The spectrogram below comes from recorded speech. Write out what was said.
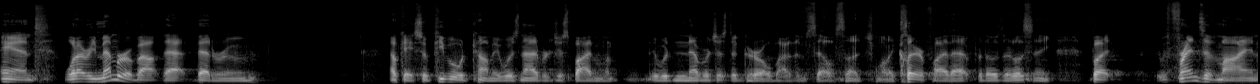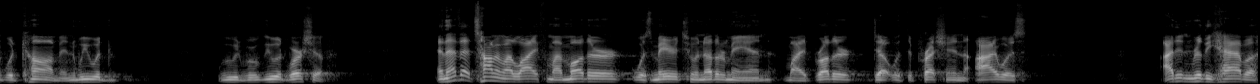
And what I remember about that bedroom, okay, so people would come. It was never just by them. It was never just a girl by themselves. So I just want to clarify that for those that are listening. But friends of mine would come, and we would we would we would worship. And at that time in my life, my mother was married to another man. My brother dealt with depression. I was I didn't really have a,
